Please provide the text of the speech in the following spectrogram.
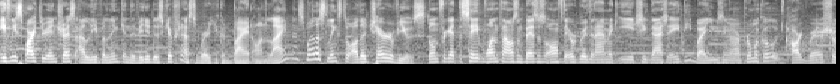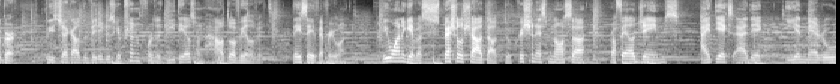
If we sparked your interest, I'll leave a link in the video description as to where you can buy it online, as well as links to other chair reviews. Don't forget to save 1,000 pesos off the Ergodynamic EHC-80 by using our promo code HardwareSugar. Please check out the video description for the details on how to avail of it. Stay safe, everyone. We want to give a special shout out to Christian Espinosa, Rafael James, ITX Addict, Ian Meru,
